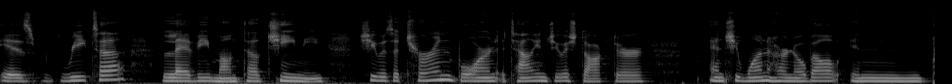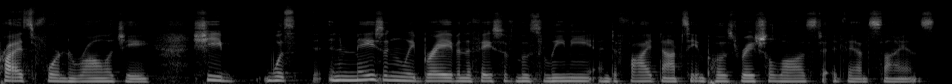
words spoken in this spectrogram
is Rita Levi Montalcini. She was a Turin born Italian Jewish doctor and she won her Nobel in prize for neurology. She was amazingly brave in the face of Mussolini and defied Nazi imposed racial laws to advance science.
